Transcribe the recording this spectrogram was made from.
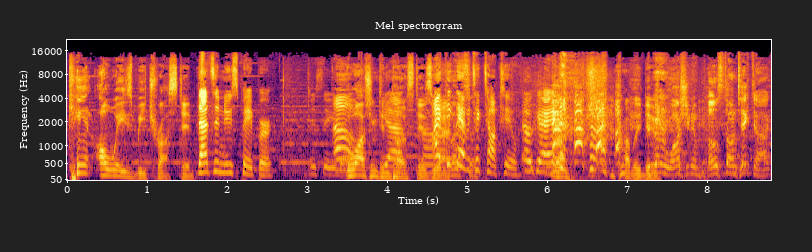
can't always be trusted. That's a newspaper. Just so you know. The Washington Yeah. Post is, I yeah. think they have a TikTok too. Okay. probably do. Better Washington Post on TikTok.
